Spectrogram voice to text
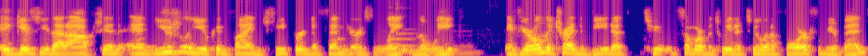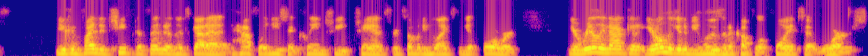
it gives you that option. And usually you can find cheaper defenders late in the week. If you're only trying to beat a two, somewhere between a two and a four from your bench, you can find a cheap defender that's got a halfway decent clean sheet chance or somebody who likes to get forward. You're really not going to, you're only going to be losing a couple of points at worst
